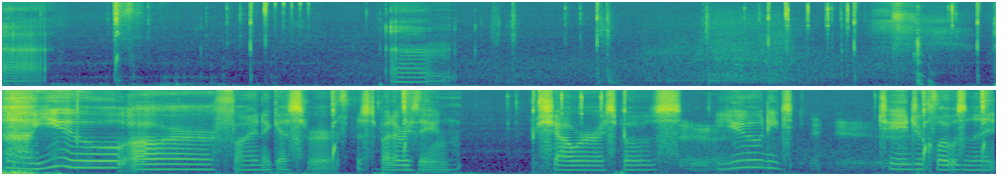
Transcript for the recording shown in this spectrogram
Uh, um, you are fine, I guess, for just about everything. Shower, I suppose. You need to change your clothes and then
